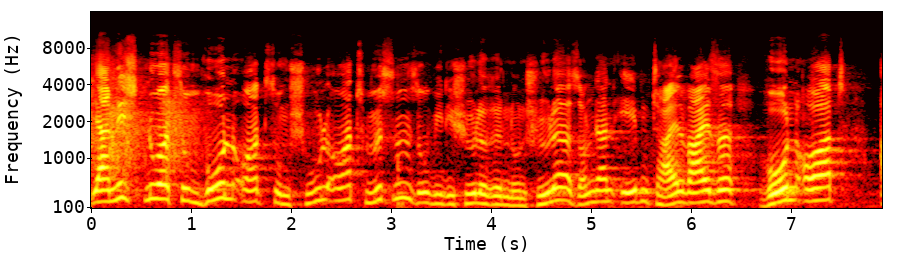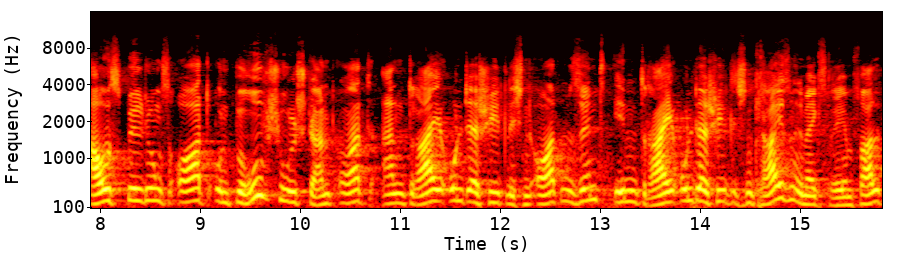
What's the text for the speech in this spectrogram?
ja nicht nur zum Wohnort, zum Schulort müssen, so wie die Schülerinnen und Schüler, sondern eben teilweise Wohnort, Ausbildungsort und Berufsschulstandort an drei unterschiedlichen Orten sind, in drei unterschiedlichen Kreisen im Extremfall.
